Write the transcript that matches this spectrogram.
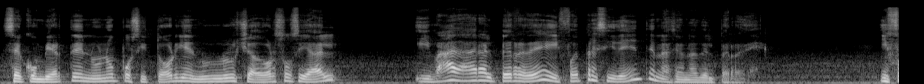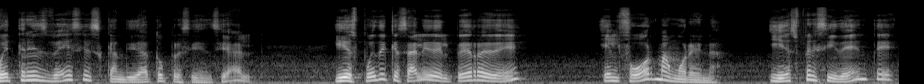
se convierte en un opositor y en un luchador social y va a dar al PRD y fue presidente nacional del PRD. Y fue tres veces candidato presidencial. Y después de que sale del PRD, él forma Morena y es presidente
